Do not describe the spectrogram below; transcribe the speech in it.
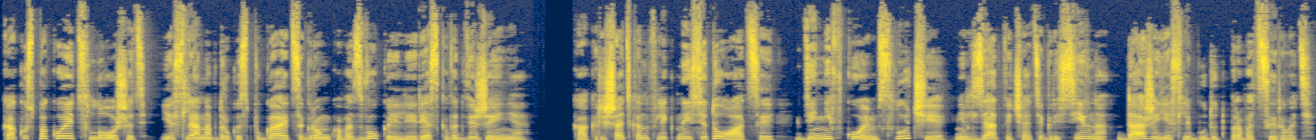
как успокоить лошадь, если она вдруг испугается громкого звука или резкого движения? Как решать конфликтные ситуации, где ни в коем случае нельзя отвечать агрессивно, даже если будут провоцировать?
